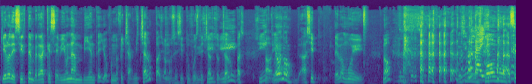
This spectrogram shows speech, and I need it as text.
quiero decirte en verdad que se vio un ambiente. Yo me fui a echar mis chalupas. Yo no sé si tú fuiste a Sí, echar tus sí, chalupas. sí, No, claro. Yo no, así, te veo muy, ¿no? Yo sí me las como. Sí.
